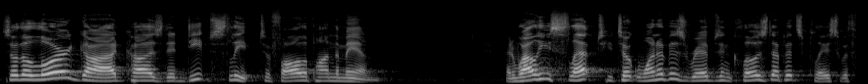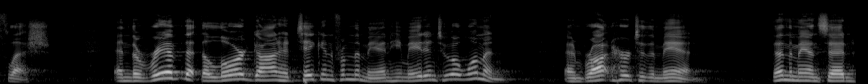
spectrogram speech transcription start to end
So the Lord God caused a deep sleep to fall upon the man. And while he slept, he took one of his ribs and closed up its place with flesh. And the rib that the Lord God had taken from the man, he made into a woman and brought her to the man. Then the man said,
